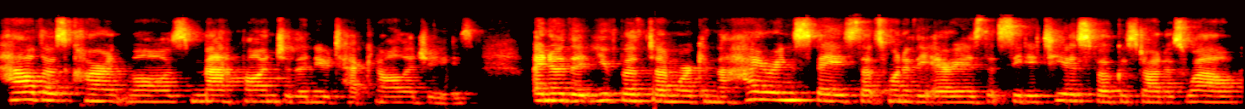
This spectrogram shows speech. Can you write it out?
how those current laws map onto the new technologies. I know that you've both done work in the hiring space. That's one of the areas that CDT is focused on as well.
